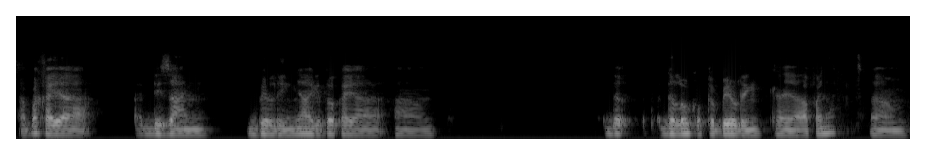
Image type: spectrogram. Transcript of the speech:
apa kayak desain buildingnya gitu kayak um, the the look of the building kayak apanya um,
